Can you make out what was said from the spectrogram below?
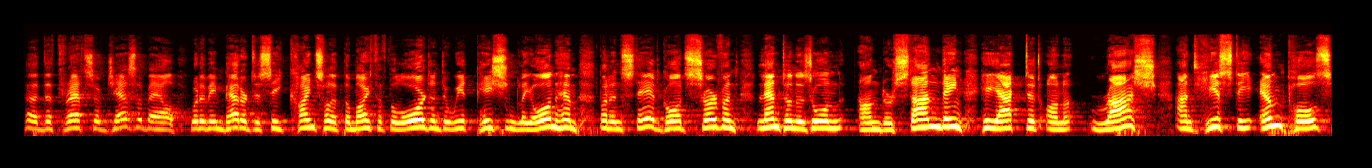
uh, the threats of Jezebel, would have been better to seek counsel at the mouth of the Lord and to wait patiently on him. But instead, God's servant lent on his own understanding. He acted on a rash and hasty impulse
